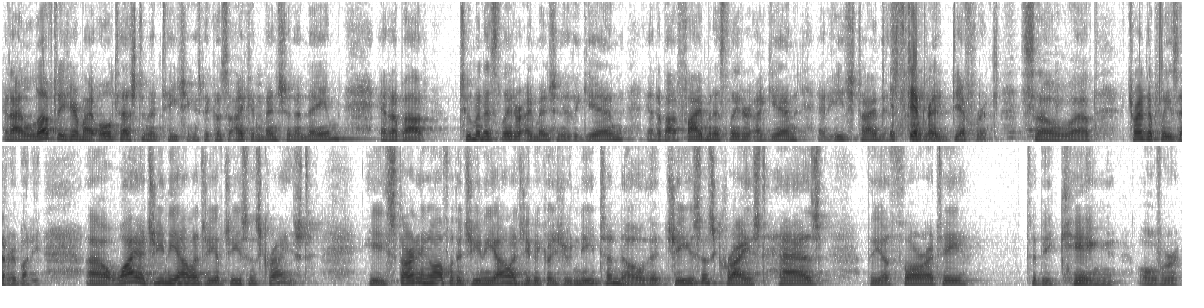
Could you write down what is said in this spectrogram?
And I love to hear my Old Testament teachings because I can mention a name, and about two minutes later, I mention it again, and about five minutes later, again, and each time it's, It's totally different. different. So, uh, trying to please everybody. Uh, why a genealogy of Jesus Christ? He's starting off with a genealogy because you need to know that Jesus Christ has the authority to be king over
